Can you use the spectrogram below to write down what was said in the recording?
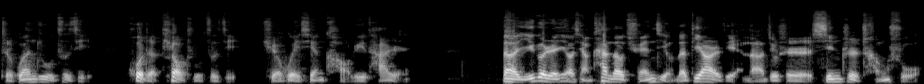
只关注自己，或者跳出自己，学会先考虑他人。那一个人要想看到全景的第二点呢，就是心智成熟。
